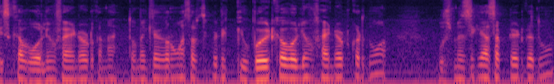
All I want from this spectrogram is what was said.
इसका वॉल्यूम फाइंड आउट करना है। तो मैं क्या करूँगा? सबसे पहले क्यूबॉइड का वॉल्यूम फाइंड आउट कर दूँगा। उसमें से क्या सपरेट कर दूँगा?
